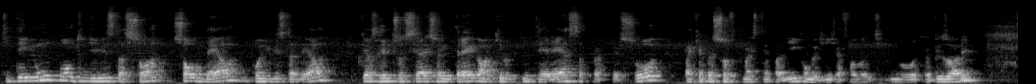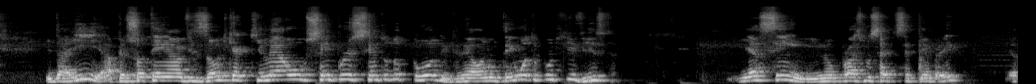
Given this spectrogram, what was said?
que tem um ponto de vista só, só o dela, o ponto de vista dela, porque as redes sociais só entregam aquilo que interessa para a pessoa, para que a pessoa fique mais tempo ali, como a gente já falou no outro episódio. E daí a pessoa tem a visão de que aquilo é o 100% do todo, entendeu? Ela não tem um outro ponto de vista. E assim, no próximo 7 de setembro aí, eu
